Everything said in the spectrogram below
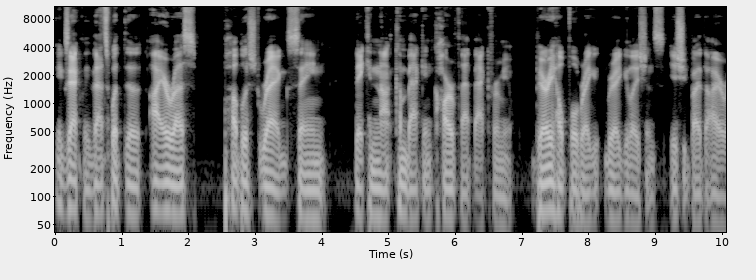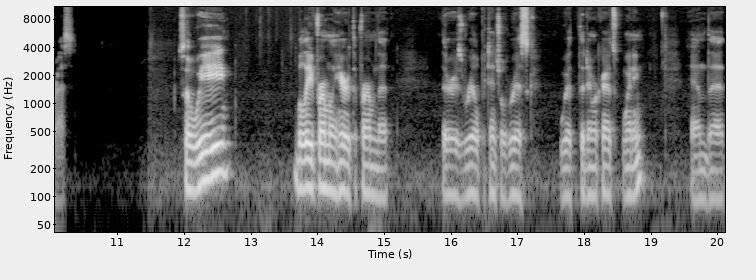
Exactly. That's what the IRS published regs saying they cannot come back and carve that back from you. Very helpful reg- regulations issued by the IRS. So we believe firmly here at the firm that there is real potential risk with the Democrats winning and that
